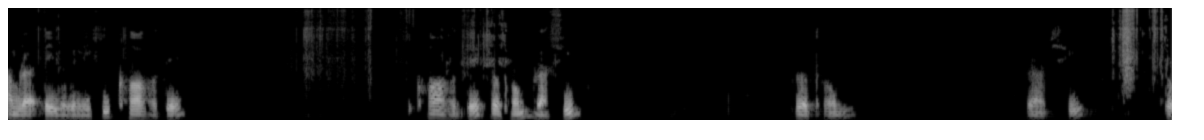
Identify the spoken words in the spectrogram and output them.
আমরা এইভাবে লিখি, খ হতে খ হতে প্রথম রাশি প্রথম রাশি। তো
